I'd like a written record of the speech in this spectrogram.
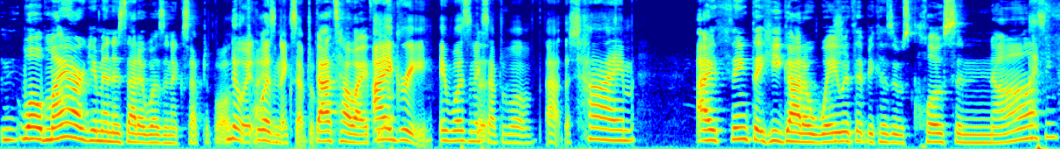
Well, my argument is that it wasn't acceptable. no, it wasn't acceptable. That's how I feel. I agree. It wasn't acceptable at the time. I think that he got away with it because it was close enough I think-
